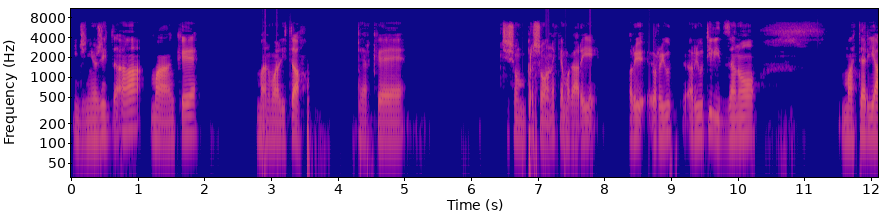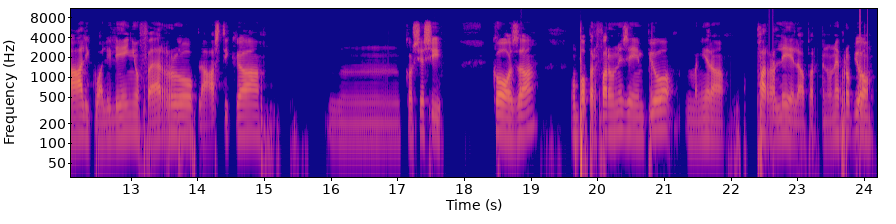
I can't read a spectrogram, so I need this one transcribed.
ingegnosità ma anche manualità perché ci sono persone che magari ri- riutilizzano materiali quali legno, ferro, plastica, mh, mm, qualsiasi cosa, un po' per fare un esempio in maniera parallela, perché non è proprio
